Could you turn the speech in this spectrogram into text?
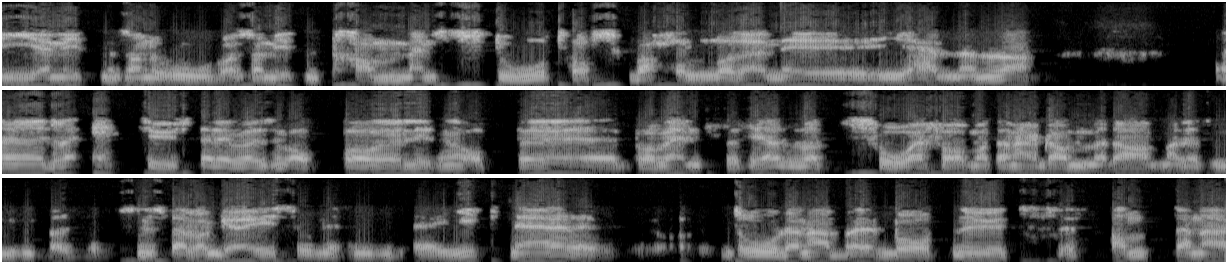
i en liten sånn rov og sånn liten tram en stor torsk. Bare holder den i, i hendene. Eh, det var ett hus der, det var liksom opp, på, liksom opp eh, på venstre side. Så så jeg for meg at denne gamle dama liksom, syntes det var gøy. Så hun liksom gikk ned, dro denne båten ut, fant denne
